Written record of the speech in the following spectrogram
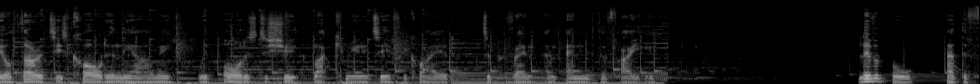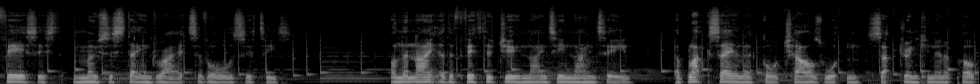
the authorities called in the army with orders to shoot the black community if required to prevent and end the fighting. Liverpool had the fiercest and most sustained riots of all the cities. On the night of the 5th of June 1919, a black sailor called Charles Wootton sat drinking in a pub,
